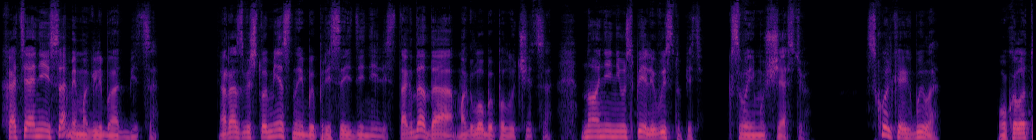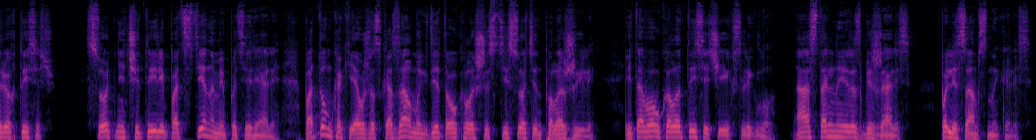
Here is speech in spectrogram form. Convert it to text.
Хотя они и сами могли бы отбиться. Разве что местные бы присоединились. Тогда да, могло бы получиться. Но они не успели выступить, к своему счастью. Сколько их было? Около трех тысяч. Сотни четыре под стенами потеряли. Потом, как я уже сказал, мы где-то около шести сотен положили. Итого около тысячи их слегло. А остальные разбежались. По лесам сныкались.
